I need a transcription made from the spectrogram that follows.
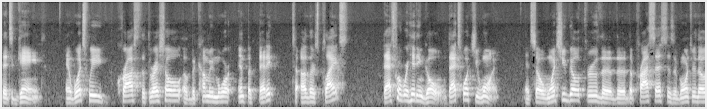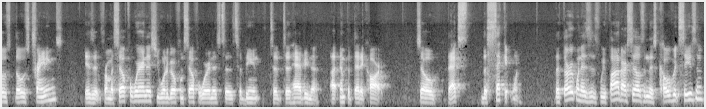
that's gained. And once we cross the threshold of becoming more empathetic to others' plights, that's where we're hitting goal. That's what you want. And so once you go through the the, the processes of going through those those trainings, is it from a self-awareness? You want to go from self-awareness to, to being to, to having a an empathetic heart. So that's the second one. The third one is, is we find ourselves in this COVID season.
